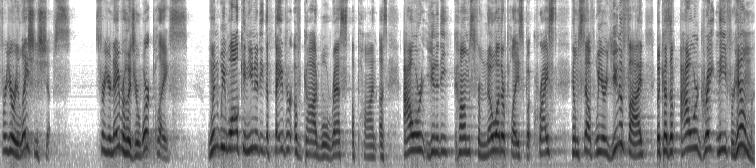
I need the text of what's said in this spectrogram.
It's for your relationships. It's for your neighborhood, your workplace When we walk in unity, the favor of God will rest upon us. Our unity comes from no other place but Christ Himself. We are unified because of our great need for Him.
